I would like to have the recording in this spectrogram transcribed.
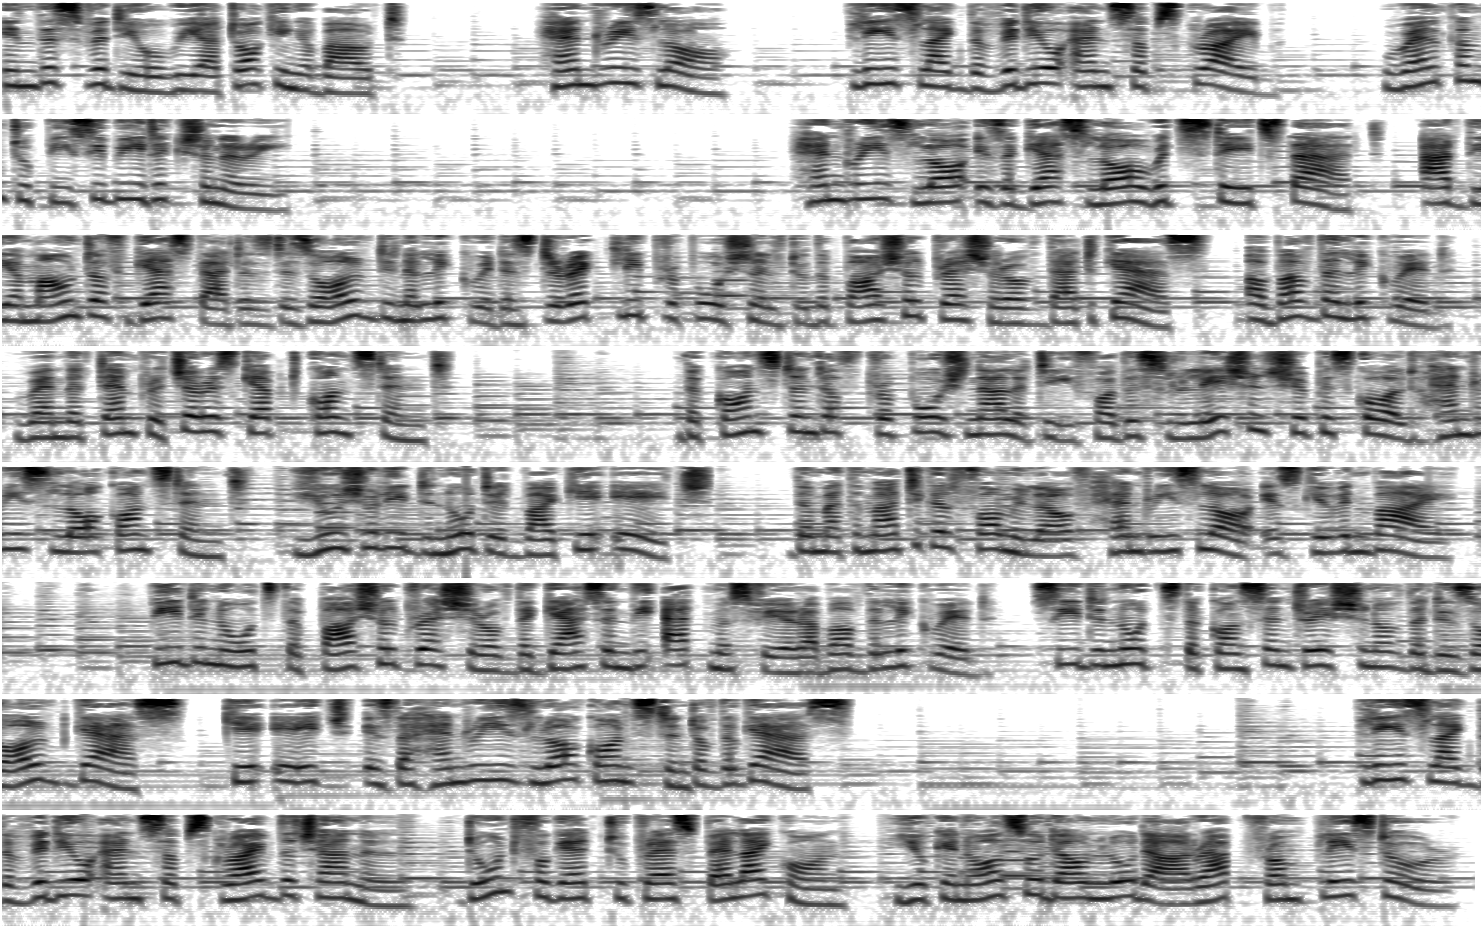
In this video we are talking about Henry's Law. Please like the video and subscribe. Welcome to PCB Dictionary. Henry's law is a gas law which states that at the amount of gas that is dissolved in a liquid is directly proportional to the partial pressure of that gas above the liquid when the temperature is kept constant. The constant of proportionality for this relationship is called Henry's law constant, usually denoted by Kh. The mathematical formula of Henry's law is given by P denotes the partial pressure of the gas in the atmosphere above the liquid, C denotes the concentration of the dissolved gas, Kh is the Henry's law constant of the gas. Please like the video and subscribe the channel. Don't forget to press bell icon. You can also download our app from Play Store.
